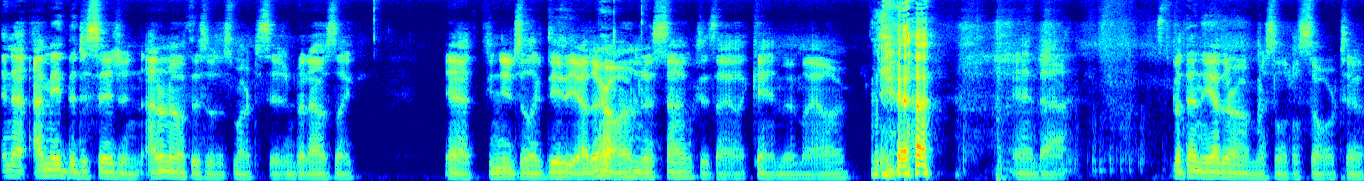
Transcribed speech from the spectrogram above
And I, I made the decision. I don't know if this was a smart decision, but I was like, yeah, you need to like do the other arm this time because I like can't move my arm. Yeah. And uh but then the other arm was a little sore too.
